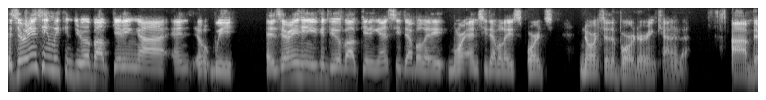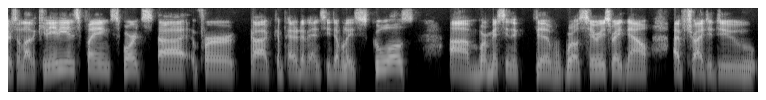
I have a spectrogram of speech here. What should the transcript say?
Is there anything we can do about getting, uh, and we, is there anything you can do about getting NCAA, more NCAA sports north of the border in Canada? Um, there's a lot of Canadians playing sports uh, for uh, competitive NCAA schools. Um, we're missing the, the World Series right now. I've tried to do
